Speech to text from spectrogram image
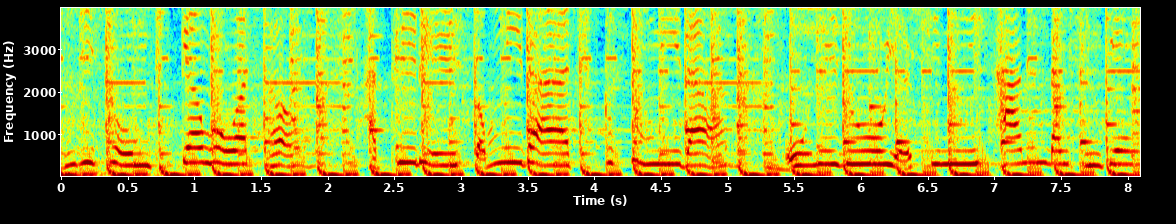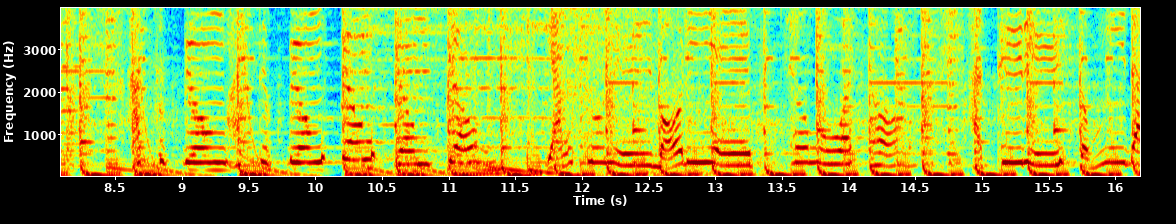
엄지손 검지손 비껴 모아서 하트를 쏩니다. 자꾸 쏩니다. 오늘도 열심히 사는 당신께 하트뿅 하트뿅 뿅뿅뿅. 양손을 머리에 붙여 모아서 하트를 쏩니다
